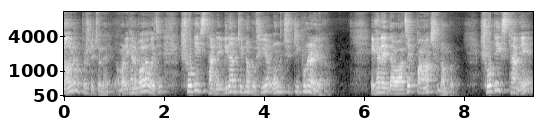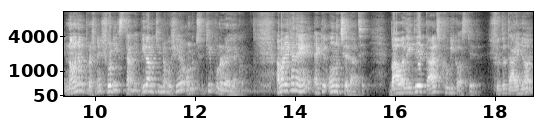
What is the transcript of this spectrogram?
নয় নং প্রশ্নে চলে আসব। আমার এখানে বলা হয়েছে, সঠিক স্থানে বিরাম চিহ্ন বসিয়ে অনুচ্ছেদটি পুনরায় লেখা। এখানে দেওয়া আছে পাঁচ নম্বর। সঠিক স্থানে, নয় নং প্রশ্নে, সঠিক স্থানে বিরাম চিহ্ন বসিয়ে অনুচ্ছেদটি পুনরায় লেখো। আমার এখানে একটি অনুচ্ছেদ আছে। বাওয়ালিদের কাজ খুবই কষ্টের। শুধু তাই নয়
